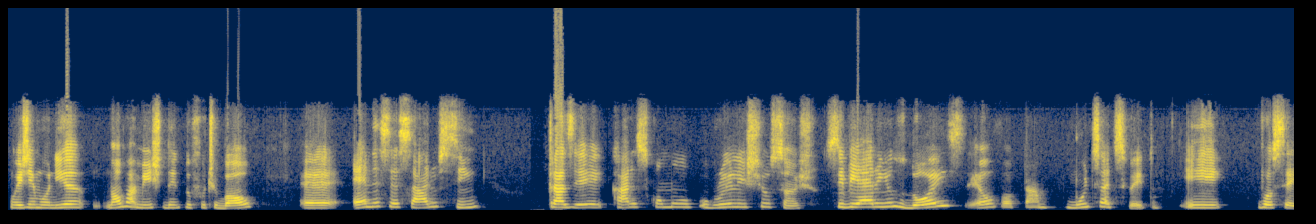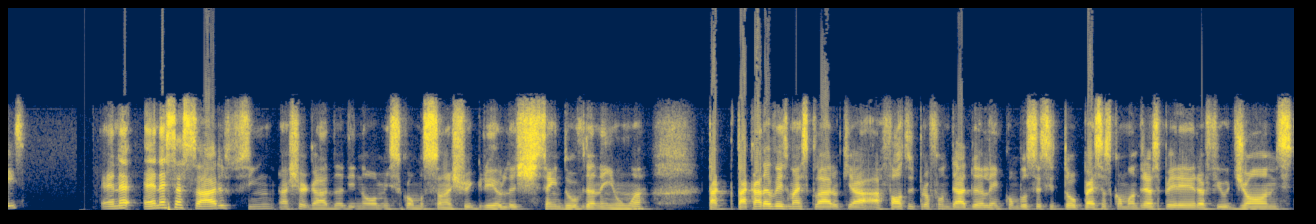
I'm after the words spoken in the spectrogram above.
uma hegemonia novamente dentro do futebol, é, é necessário sim trazer caras como o Grealish e o Sancho. Se vierem os dois, eu vou estar tá muito satisfeito. E vocês? É, ne é necessário, sim, a chegada de nomes como Sancho e Grealish, sem dúvida nenhuma. Tá, tá cada vez mais claro que a, a, falta de profundidade do elenco, como você citou, peças como Andreas Pereira, Phil Jones.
